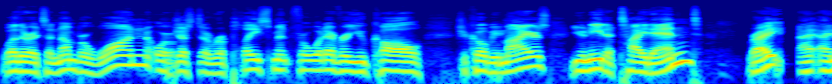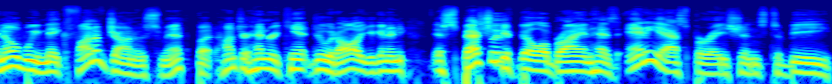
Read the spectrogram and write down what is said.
whether it's a number one or just a replacement for whatever you call Jakobi Meyers. You need a tight end, right? I, I know we make fun of Jonnu Smith, but Hunter Henry can't do it all. You're going to need, especially if Bill O'Brien has any aspirations to be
